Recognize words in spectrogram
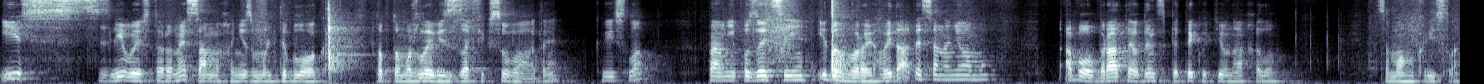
І з лівої сторони сам механізм мультиблок, тобто можливість зафіксувати крісло певній позиції і догори гойдатися на ньому, або обрати один з п'яти кутів нахилу самого крісла.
